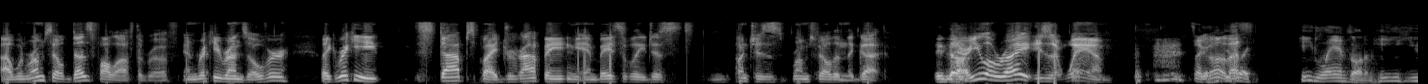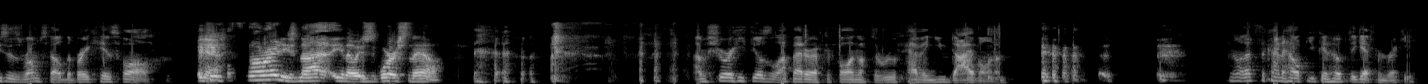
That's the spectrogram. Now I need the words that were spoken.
Uh, when Rumsfeld does fall off the roof and Ricky runs over, like Ricky stops by dropping and basically just punches Rumsfeld in the gut. He. Are you all right? He's like, wham. It's like, Yeah, he oh, that's like, he lands on him. He uses Rumsfeld to break his fall. If Yeah. he's all right, he's not. You know, he's worse now. I'm sure he feels a lot better after falling off the roof having you dive on him. No, that's the kind of help you can hope to get from Ricky.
